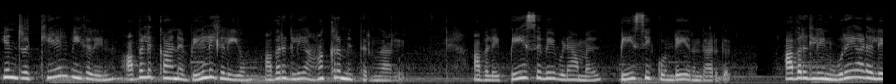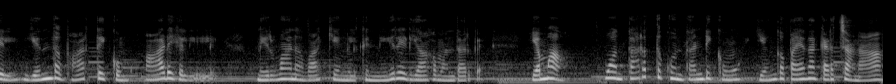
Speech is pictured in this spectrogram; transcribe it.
என்ற கேள்விகளின் அவளுக்கான வேலைகளையும் அவர்களே ஆக்கிரமித்திருந்தார்கள். அவளை பேசவே விடாமல் பேசிக்கொண்டே இருந்தார்கள். அவர்களின் உரையாடலில் எந்த வார்த்தைக்கும் ஆடைகள் இல்லை. நிர்வாண வாக்கியங்களுக்கு நேரடியாக வந்தார்கள். எம்மா உன் தரத்துக்கும் தண்டிக்கும் எங்க பையன் கிடைச்சானா?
